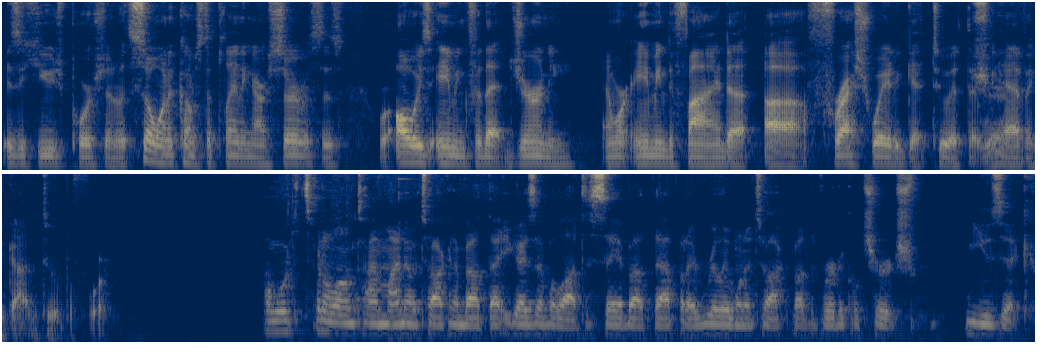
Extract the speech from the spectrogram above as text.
is a huge portion of it. So when it comes to planning our services, we're always aiming for that journey, and we're aiming to find a, a fresh way to get to it that we haven't gotten to it before. And we could spend a long time, I know, talking about that. You guys have a lot to say about that, but I really want to talk about the vertical church music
